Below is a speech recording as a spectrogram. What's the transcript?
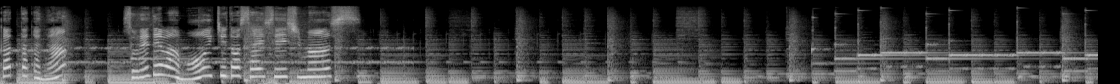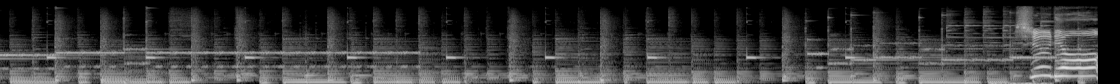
かったかな？それではもう一度再生します。終了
